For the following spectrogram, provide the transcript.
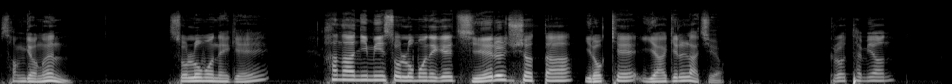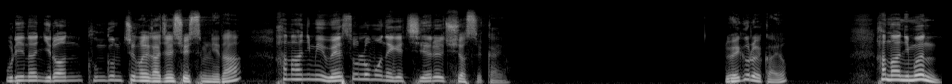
성경은 솔로몬에게 하나님이 솔로몬에게 지혜를 주셨다 이렇게 이야기를 하지요. 그렇다면 우리는 이런 궁금증을 가질 수 있습니다. 하나님이 왜 솔로몬에게 지혜를 주셨을까요? 왜 그럴까요? 하나님은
